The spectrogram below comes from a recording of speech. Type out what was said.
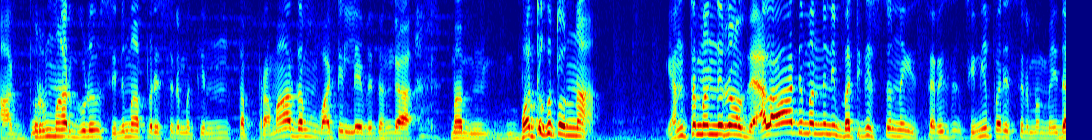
ఆ దుర్మార్గుడు సినిమా పరిశ్రమకి ఇంత ప్రమాదం వాటిల్లే విధంగా బతుకుతున్న ఎంతమందినో వేలాది మందిని బతికిస్తున్న ఈ సరి సినీ పరిశ్రమ మీద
